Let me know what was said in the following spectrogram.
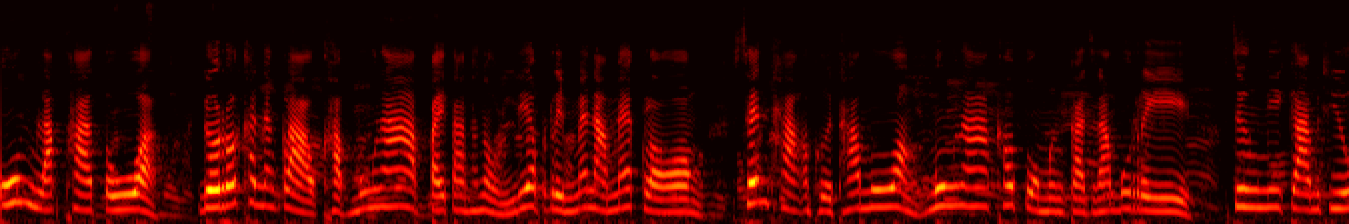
อุ้มลักพาตัว โดยรถคันดังกล่าวขับมุ่งหน้าไปตามถนนเลียบริมแม่น้ำแม่กลอง เส้นทางอำเภอท่าม่วง มุ่งหน้าเข้าตัวเมืองกาญจนบุรี จึงมีการวิทยุ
